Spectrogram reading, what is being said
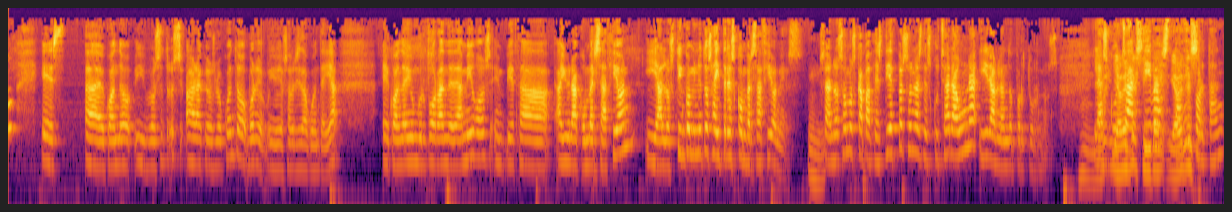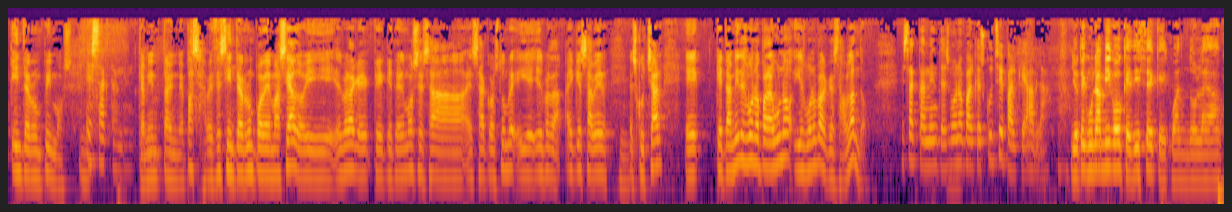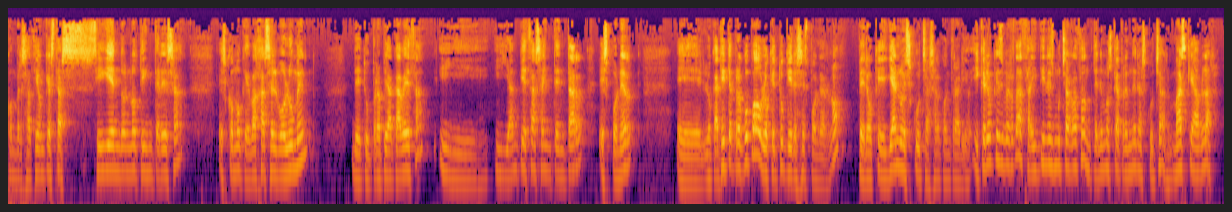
es eh, cuando, y vosotros, ahora que os lo cuento, bueno, y os habréis dado cuenta ya, eh, cuando hay un grupo grande de amigos, empieza, hay una conversación y a los cinco minutos hay tres conversaciones. O sea, no somos capaces diez personas de escuchar a una e ir hablando por turnos. La escucha activa es tan importante. Interrumpimos. Exactamente. Que a mí también me pasa. A veces interrumpo demasiado y es verdad que, que, tenemos esa, esa costumbre y, es verdad, hay que saber escuchar, eh, que también es bueno para uno y es bueno para el que está hablando. Exactamente, es bueno para el que escucha y para el que habla. Yo tengo un amigo que dice que cuando la conversación que estás siguiendo no te interesa, es como que bajas el volumen de tu propia cabeza y, ya empiezas a intentar exponer eh, lo que a ti te preocupa o lo que tú quieres exponer, ¿no? Pero que ya no escuchas al contrario. Y creo que es verdad, ahí tienes mucha razón, tenemos que aprender a escuchar, más que a hablar.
